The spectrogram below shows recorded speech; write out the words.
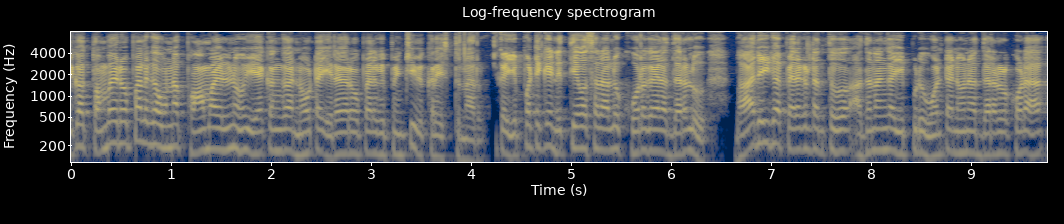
ఇక తొంభై రూపాయలుగా ఉన్న పామాయిల్ను ఏకంగా నూట ఇరవై రూపాయలకు పెంచి విక్రయిస్తున్నారు. ఇక ఇప్పటికే నిత్యావసరాలు కూరగాయల ధరలు భారీగా పెరగడంతో అదనంగా ఇప్పుడు వంట నూనె ధరలు కూడా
